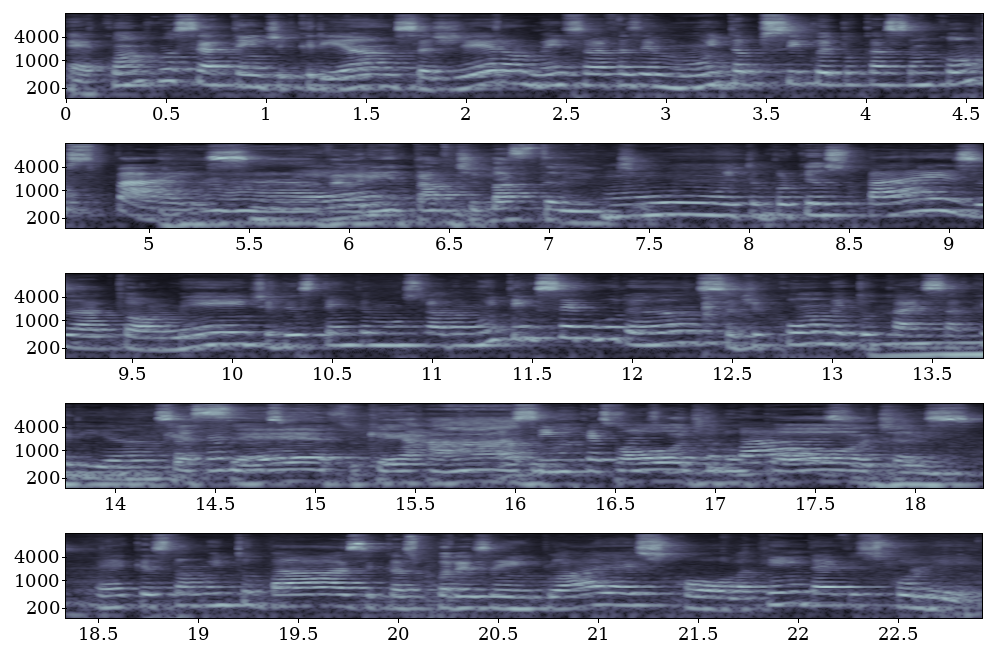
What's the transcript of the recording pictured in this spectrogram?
É, quando você atende criança, geralmente você vai fazer muita psicoeducação com os pais. Ah, né? Vai orientar bastante. Muito, porque os pais atualmente eles têm demonstrado muita insegurança de como educar hum, essa criança. Que é certo, que é errado. Assim, questões pode, muito não básicas. Pode. É questão muito básicas, por exemplo, ah, a escola, quem deve escolher?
